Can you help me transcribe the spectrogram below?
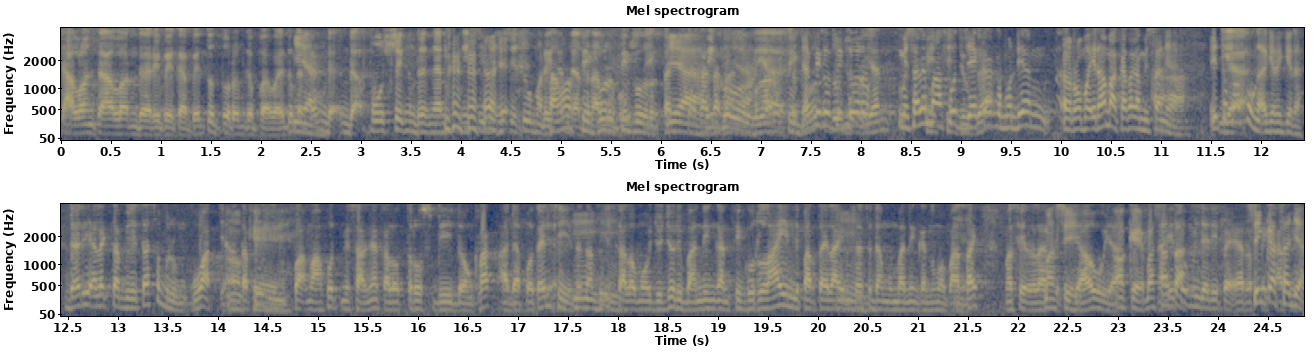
calon-calon dari PKB itu turun ke bawah itu Iya. kadang enggak, enggak pusing dengan misi-misi itu mereka Sama figur-figur Iya. saya katakan. Figur, ya. ya. Ya figur-figur, misalnya Mahfud. JK kemudian eh, Roma Irama katakan misalnya, itu Iya. mampu nggak kira-kira? Dari elektabilitasnya belum kuat ya, tapi Pak Mahfud misalnya kalau terus didongkrak ada potensi. Iya. Tetapi Hmm. kalau mau jujur dibandingkan figur lain di partai lain, saya sedang membandingkan semua partai masih relatif Masih jauh ya. Oke, Mas nah, Hanta. itu menjadi PR. Singkat PKB saja.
